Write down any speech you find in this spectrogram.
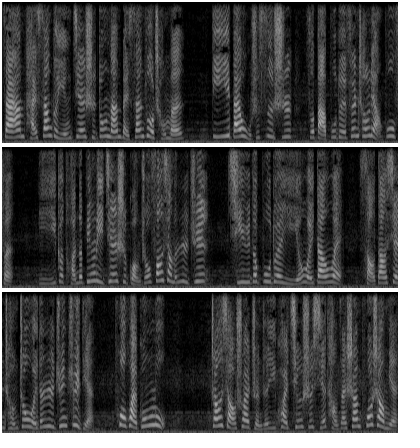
再安排三个营监视东南北三座城门。第一百五十四师则把部队分成两部分，以一个团的兵力监视广州方向的日军，其余的部队以营为单位，扫荡县城周围的日军据点，破坏公路。张小帅枕着一块青石斜躺在山坡上面，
